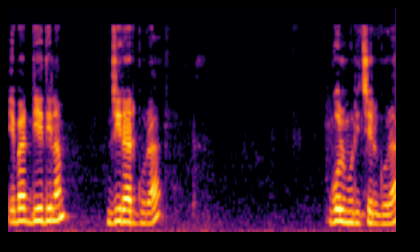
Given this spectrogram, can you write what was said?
এবার দিয়ে দিলাম জিরার গুঁড়া, গোলমরিচের গুঁড়া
